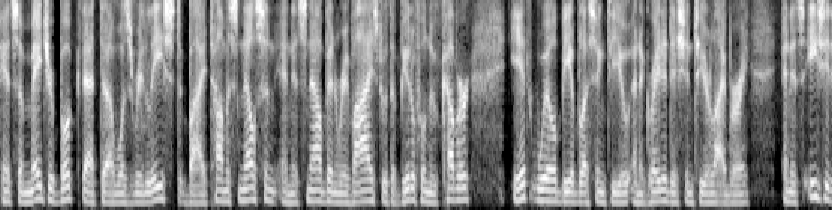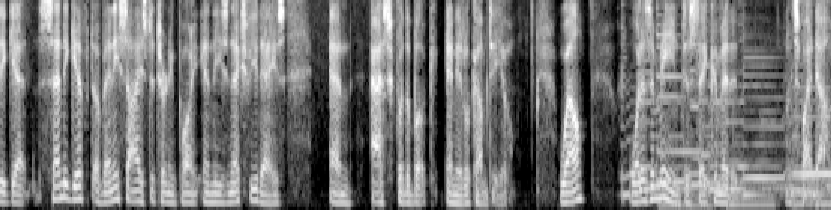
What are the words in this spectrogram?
it's a major book that uh, was released by Thomas Nelson and it's now been revised with a beautiful new cover. It will be a blessing to you and a great addition to your library. And it's easy to get. Send a gift of any size to Turning Point in these next few days and ask for the book, and it'll come to you. Well, what does it mean to stay committed? Let's find out.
